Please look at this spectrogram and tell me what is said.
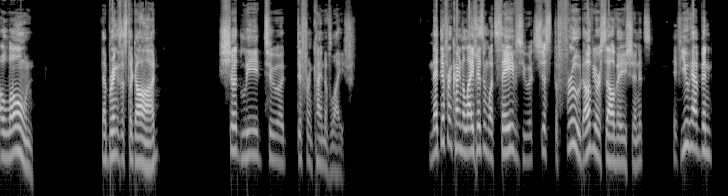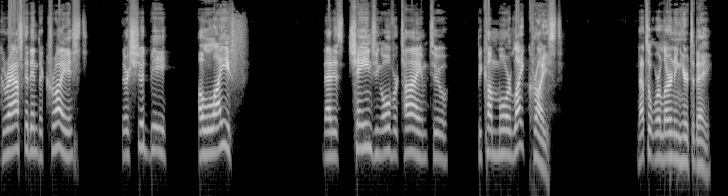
alone that brings us to God should lead to a different kind of life. And that different kind of life isn't what saves you, it's just the fruit of your salvation. It's if you have been grafted into Christ, there should be a life that is changing over time to become more like Christ. That's what we're learning here today.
